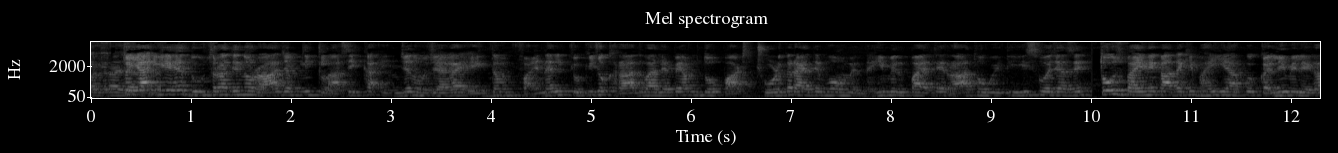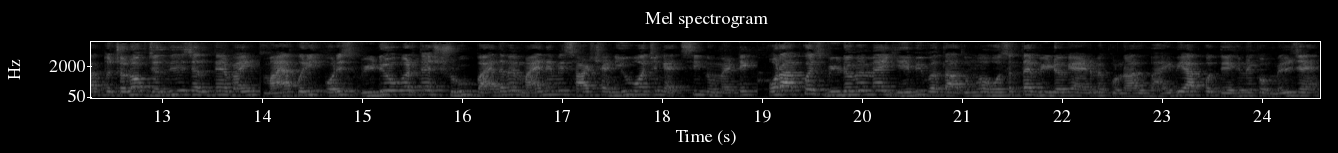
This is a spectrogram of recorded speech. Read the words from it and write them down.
पंद्रह तो यार ये है दूसरा दिन और आज अपनी क्लासिक का इंजन हो जाएगा एकदम फाइनल क्योंकि जो खराद वाले पे हम दो पार्ट्स छोड़कर आए थे वो हमें नहीं मिल पाए थे रात हो गई थी इस वजह से। तो उस भाई ने कहा था कि भाई ये आपको कल ही मिलेगा। तो चलो आप जल्दी से चलते हैं भाई मायापुरी और इस वीडियो को करते हैं शुरू। By the way my name is Harsh and you watching HC nomadic और आपको इस वीडियो में मैं ये भी बता दूँगा हो सकता है वीडियो के एंड में कुणाल भाई भी आपको देखने को मिल जाए।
